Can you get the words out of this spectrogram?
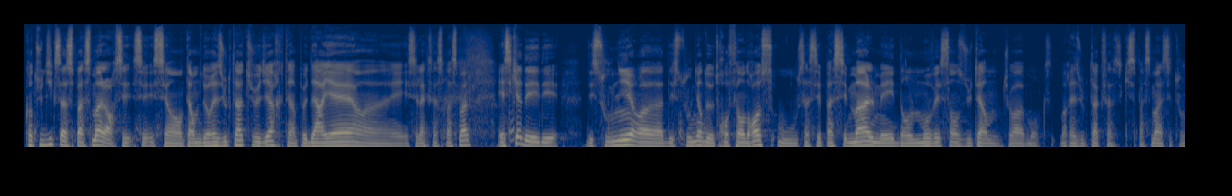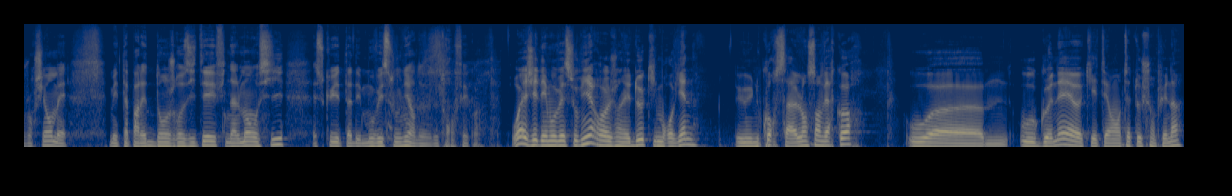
Quand tu dis que ça se passe mal, alors c'est- en termes de résultats, tu veux dire que tu es un peu derrière euh, et c'est là que ça se passe mal. Est-ce qu'il y a des, souvenirs, euh, des souvenirs de trophée Andros où ça s'est passé mal, mais dans le mauvais sens du terme Tu vois, bon, résultat que ça qui se passe mal, c'est toujours chiant, mais, mais tu as parlé de dangerosité finalement aussi. Est-ce que tu as des mauvais souvenirs de, de trophée quoi? Ouais, j'ai des mauvais souvenirs. euh, J'en ai deux qui me reviennent. Une course à Lens-en-Vercors où, où Gonnet, qui était en tête au championnat,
